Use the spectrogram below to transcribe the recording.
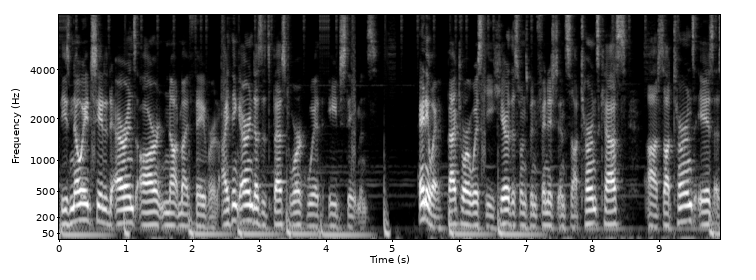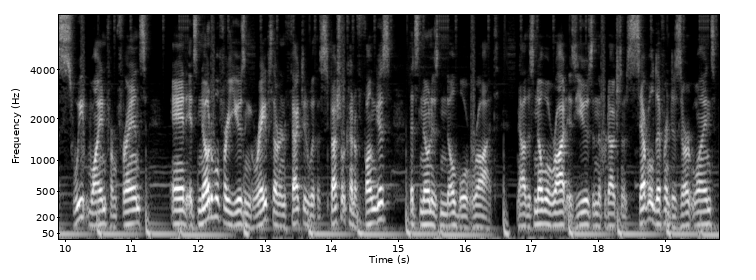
these no age stated Arrans are not my favorite. I think Arran does its best work with age statements. Anyway, back to our whiskey here. This one's been finished in Sauternes casks. Uh, Sauternes is a sweet wine from France and it's notable for using grapes that are infected with a special kind of fungus that's known as noble rot. Now this noble rot is used in the production of several different dessert wines.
